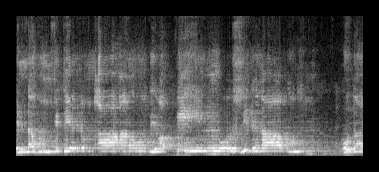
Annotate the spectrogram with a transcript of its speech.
إنهم فتية آمنوا بربهم وزدناهم هدى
